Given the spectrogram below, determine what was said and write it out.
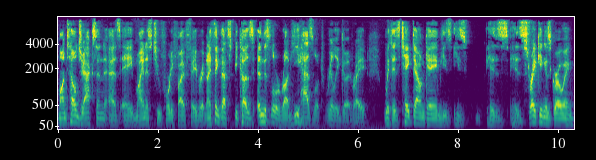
Montel Jackson as a minus 245 favorite, and I think that's because in this little run he has looked really good, right? With his takedown game, he's he's his his striking is growing.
